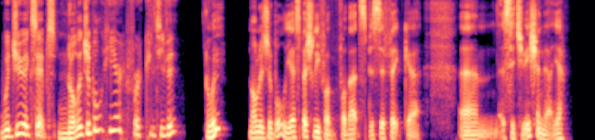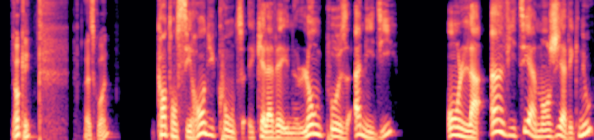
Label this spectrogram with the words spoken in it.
Would you accept knowledgeable here for cultiver? Oui, knowledgeable, yeah, especially for, for that specific uh, um, situation there, yeah. Okay, let's go on. Quand on s'est rendu compte qu'elle avait une longue pause à midi, on l'a invitée à manger avec nous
